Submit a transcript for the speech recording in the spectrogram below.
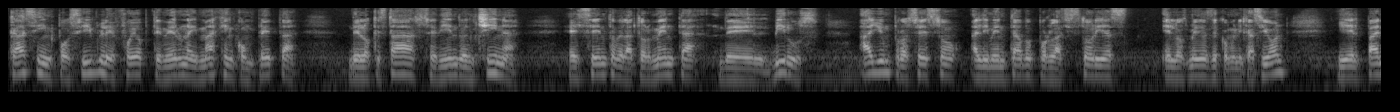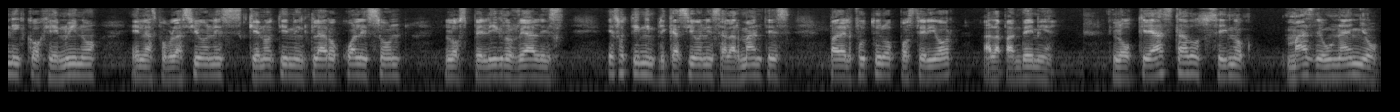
casi imposible fue obtener una imagen completa de lo que está sucediendo en China, el centro de la tormenta del virus. Hay un proceso alimentado por las historias en los medios de comunicación y el pánico genuino en las poblaciones que no tienen claro cuáles son los peligros reales. Eso tiene implicaciones alarmantes para el futuro posterior a la pandemia. Lo que ha estado sucediendo más de un año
